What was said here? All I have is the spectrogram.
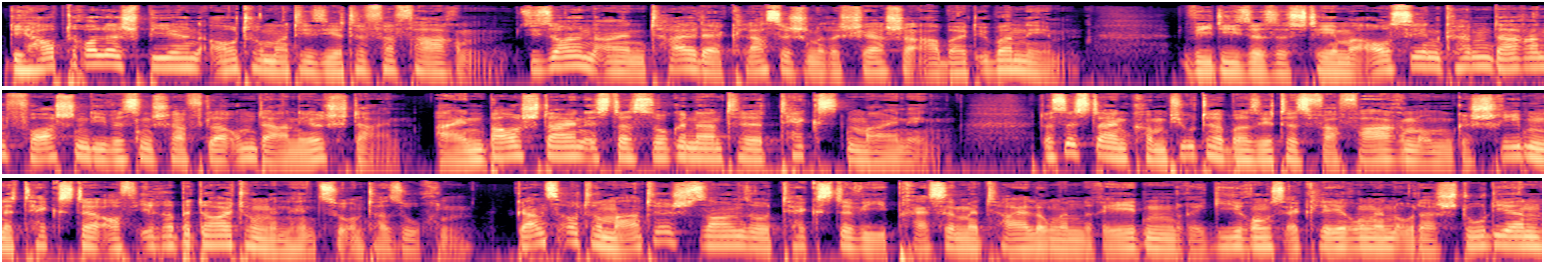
Die Hauptrolle spielen automatisierte Verfahren. Sie sollen einen Teil der klassischen Recherchearbeit übernehmen. Wie diese Systeme aussehen können, daran forschen die Wissenschaftler um Daniel Stein. Ein Baustein ist das sogenannte Text Mining. Das ist ein computerbasiertes Verfahren, um geschriebene Texte auf ihre Bedeutungen hin zu untersuchen. Ganz automatisch sollen so Texte wie Pressemitteilungen, Reden, Regierungserklärungen oder Studien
